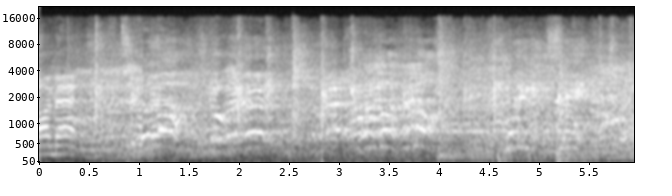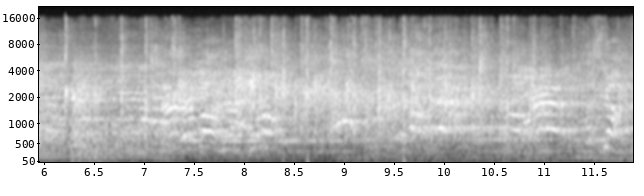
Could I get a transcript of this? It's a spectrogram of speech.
on, Matt. Let's go.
